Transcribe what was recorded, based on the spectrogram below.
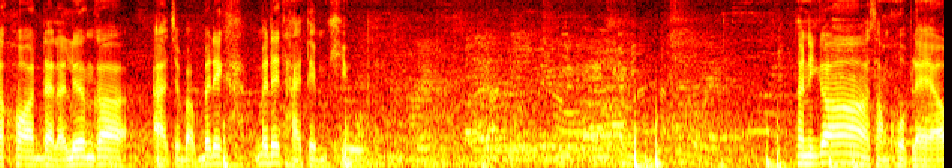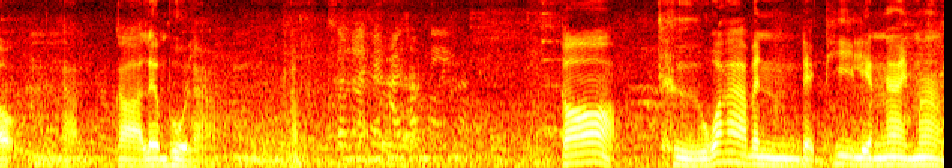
ละครแต่ละเรื่องก็อาจจะแบบไม่ได้ไม่ได้ถ่ายเต็มคิว ตอนนี้ก็สองขวบแล้วครับ ก็เริ่มพูดแล้วครับสนานไหมคะช่วงนี้ก็ถือว่าเป็นเด็กที่เลี้ยงง่ายมาก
